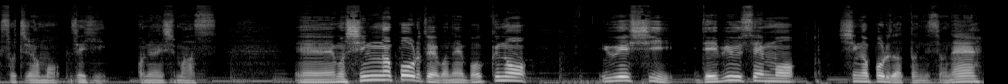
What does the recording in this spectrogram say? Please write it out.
そちらも是非お願いします。えー、まあ、シンガポールといえばね僕の USC デビュー戦もシンガポールだったんですよね。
